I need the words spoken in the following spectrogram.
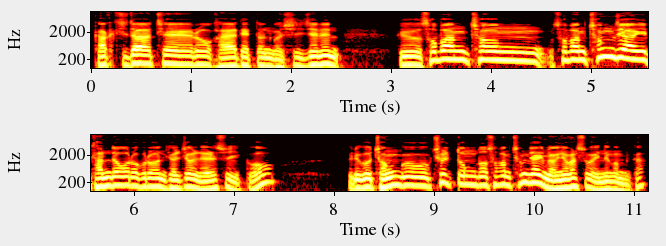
각 지자체로 가야 됐던 것이 이제는 그 소방청 소방청장이 단독으로 그런 결정을 내릴 수 있고 그리고 전국 출동도 소방청장이 명령할 수가 있는 겁니까?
